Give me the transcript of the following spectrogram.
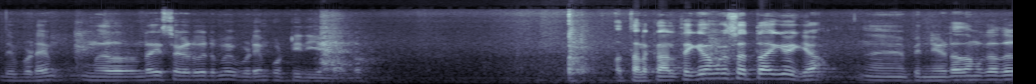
ഇത് ഇവിടെയും മിററിന്റെ ഈ സൈഡ് വരുമ്പോൾ ഇവിടെയും പൊട്ടിയിരിക്കുന്നുണ്ടോ തൽക്കാലത്തേക്ക് നമുക്ക് സെറ്റാക്കി വയ്ക്കാം പിന്നീട് നമുക്കത്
